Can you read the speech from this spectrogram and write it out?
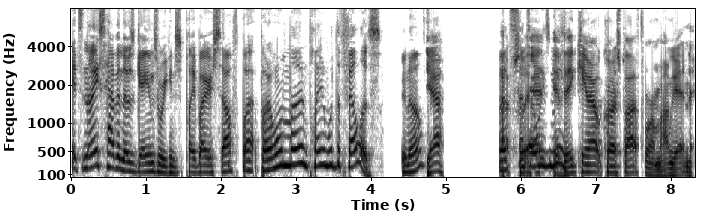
It's nice having those games where you can just play by yourself, but but I won't mind playing with the fellas. You know. Yeah, That's, that's always if they came out cross platform, I'm getting it.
